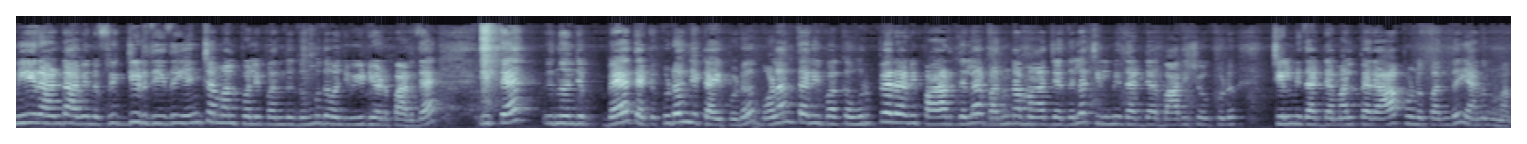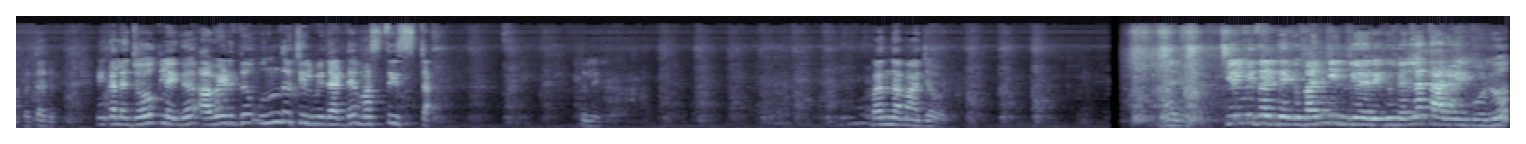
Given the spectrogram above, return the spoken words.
ನೀರ್ ಅಂಡ ಅವೇನು ಫ್ರಿಜ್ ಹಿಡ್ದಿದ್ದು ಎಂಚ ಮಲ್ಪೊಲಿ ಬಂದು ದುಂಬುದ ಒಂಜಿ ವಿಡಿಯೋ ಪಾಡ್ದೆ. ಇತ್ತೆ ಇದೊಂದು ಬೇತೆಟ್ಟು ಕುಡೊಂಜಿ ಟೈಪುಡು ಮೊಳಂತರಿ ಬಕ್ಕ ಉರ್ಪೆರರಿ ಪಾಡ್ದಿಲ್ಲ, ಬಂದ ಮಾಜದಿಲ್ಲ ಚಿಲ್ಮಿ ದಡ್ಡ ಬಾರಿ ಶೋಕುಡು, ಚಿಲ್ಮಿ ದಡ್ಡ ಮಲ್ಪೆರೆ ಆಪುಂಡು ಪಂದು ಯಾನೊಂದು ಮಲ್ಪತರು ಇಂಕಲ್ಲ ಜೋಕ್ಲೆಗ್ ಅವೆಡ್ದು ಉಂದು ಚಿಲ್ಮಿ ದಡ್ಡೆ ಮಸ್ತ್ ಇಷ್ಟ. ಬಂದ ಮಾಜವಳು ಚಿಲ್ಮಿದಡ್ಡೆಗ್ ಬಂಜಿಂದಿಯರಿಗೂ ಬೆಲ್ಲ ತಾರಾಯಿಗೋಡು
